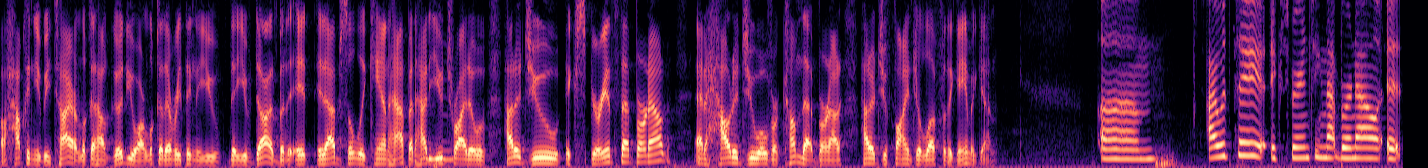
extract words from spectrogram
oh, how can you be tired? Look at how good you are. Look at everything that, you, that you've done. But it, it absolutely can happen. How do you mm-hmm. try to, how did you experience that burnout? And how did you overcome that burnout? How did you find your love for the game again? Um, I would say experiencing that burnout, it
